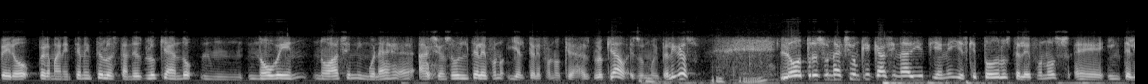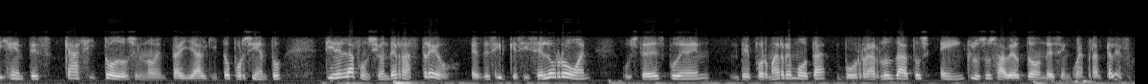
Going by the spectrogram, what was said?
pero permanentemente lo están desbloqueando, mm, no ven, no hacen ninguna eh, acción sobre el teléfono y el teléfono queda desbloqueado. Eso es muy peligroso. Lo otro es una acción que casi nadie tiene y es que todos los teléfonos eh, inteligentes, casi todos, el 90 y algo por ciento, tienen la función de rastreo. Es decir, que si se lo roban, ustedes pueden de forma remota borrar los datos e incluso saber dónde se encuentra el teléfono.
